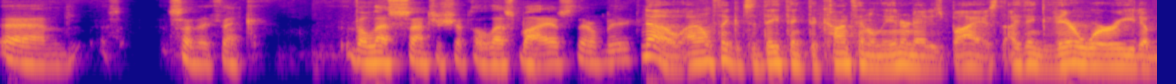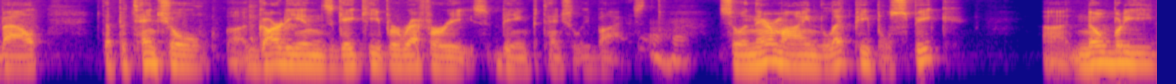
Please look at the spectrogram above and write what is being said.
and so they think the less censorship, the less bias there'll be. No, I don't think it's that they think the content on the internet is biased. I think they're worried about the potential uh, guardians, gatekeeper, referees being potentially biased. Mm-hmm. So in their mind, let people speak. Uh, nobody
